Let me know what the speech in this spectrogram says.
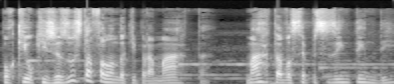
Porque o que Jesus está falando aqui para Marta, Marta, você precisa entender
